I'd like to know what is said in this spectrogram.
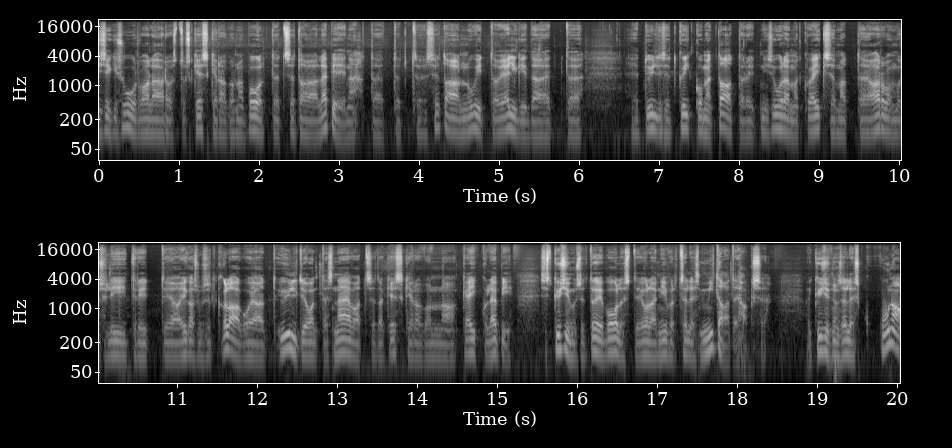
isegi suur valearvestus Keskerakonna poolt, et seda läbi ei nähta, et, et seda on huvitav jälgida, et et üldiselt kõik kommentaatorid, nii suuremad kui väiksemad arvamusliidrid ja igasugused kõlakojad üldjoontes näevad seda Keskerakonna käiku läbi, sest küsimused tõepoolest ei ole niivõrd selles, mida tehakse vaid küsimus on selles, kuna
